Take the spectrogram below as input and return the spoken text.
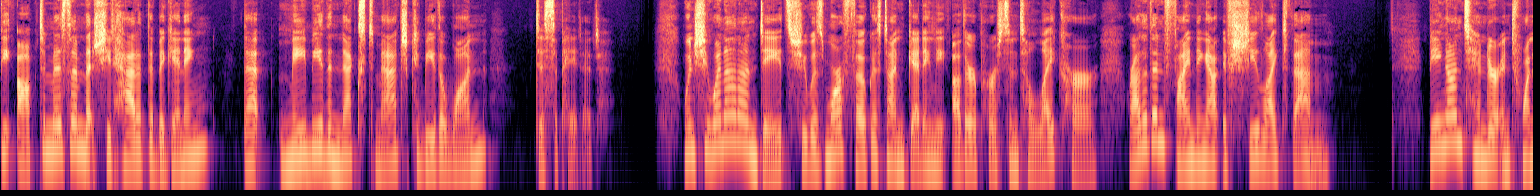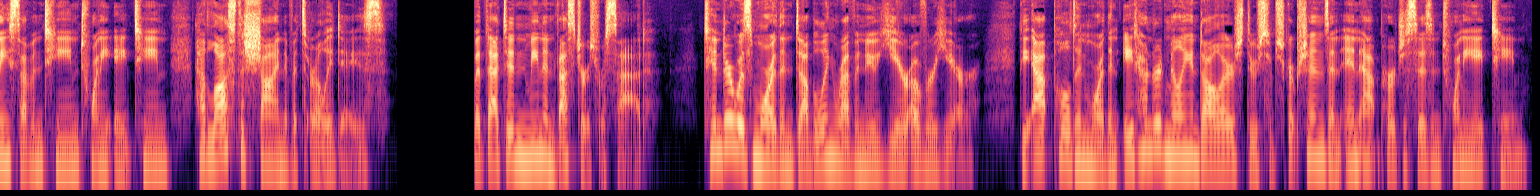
The optimism that she'd had at the beginning, that maybe the next match could be the one, dissipated. When she went out on dates, she was more focused on getting the other person to like her rather than finding out if she liked them. Being on Tinder in 2017, 2018 had lost the shine of its early days. But that didn't mean investors were sad. Tinder was more than doubling revenue year over year. The app pulled in more than $800 million through subscriptions and in app purchases in 2018,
